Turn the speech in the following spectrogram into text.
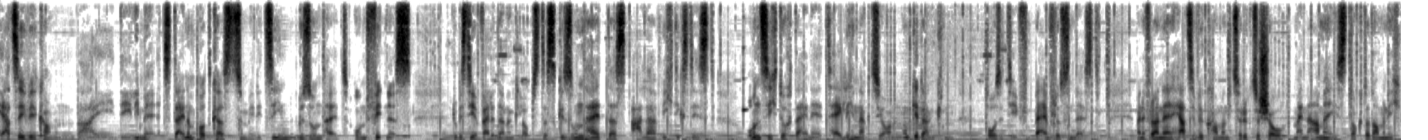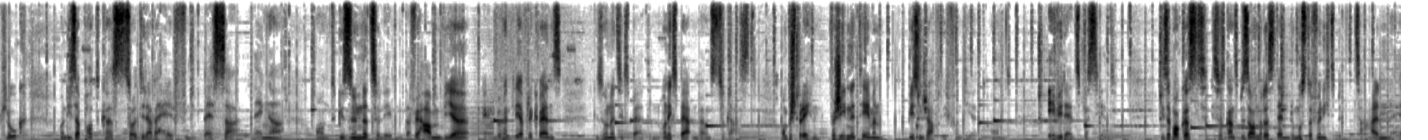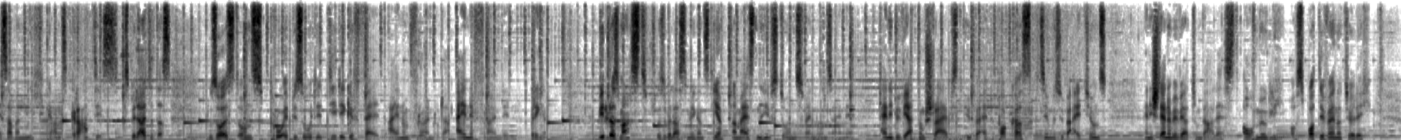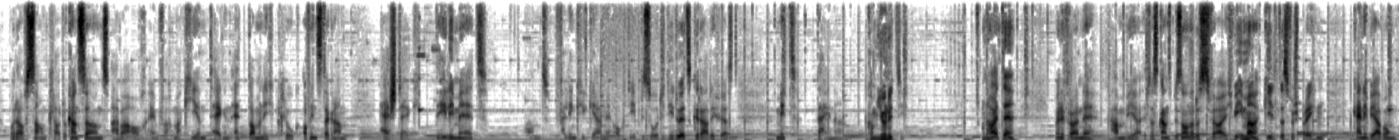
Herzlich willkommen bei DailyMed, deinem Podcast zu Medizin, Gesundheit und Fitness. Du bist hier, weil du daran glaubst, dass Gesundheit das Allerwichtigste ist und sich durch deine täglichen Aktionen und Gedanken positiv beeinflussen lässt. Meine Freunde, herzlich willkommen zurück zur Show. Mein Name ist Dr. Dominik Klug und dieser Podcast sollte dir dabei helfen, besser, länger und gesünder zu leben. Dafür haben wir in wöchentlicher Frequenz Gesundheitsexpertinnen und Experten bei uns zu Gast und besprechen verschiedene Themen wissenschaftlich fundiert und evidenzbasiert. Dieser Podcast ist was ganz Besonderes, denn du musst dafür nichts bezahlen, er ist aber nicht ganz gratis. Was bedeutet das? Du sollst uns pro Episode, die dir gefällt, einem Freund oder eine Freundin bringen. Wie du das machst, das überlassen wir ganz dir. Am meisten hilfst du uns, wenn du uns eine kleine Bewertung schreibst über Apple Podcasts bzw. über iTunes eine Sternebewertung da lässt. Auch möglich auf Spotify natürlich oder auf Soundcloud. Du kannst uns aber auch einfach markieren, taggen at Dominik Klug auf Instagram, Hashtag DailyMed und verlinke gerne auch die Episode, die du jetzt gerade hörst, mit deiner Community. Und heute, meine Freunde, haben wir etwas ganz Besonderes für euch. Wie immer gilt das Versprechen, keine Werbung,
